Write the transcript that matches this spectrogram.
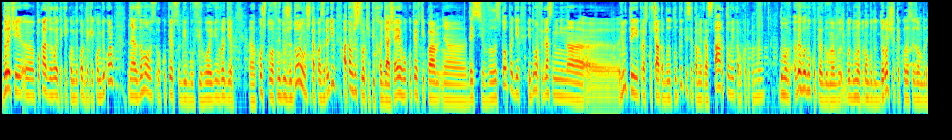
До речі, е, показую ой, такий комбікорм, такий комбікорм. Е, Замовив, купив собі був його. Він вроді е, коштував не дуже дорого, що так зрадів, а там вже сроки підходячі. А я його купив, типа, десь в листопаді, і думав, якраз мені на лютий якраз курчата будуть лупитися, там якраз стартовий. Там думав, вигодно купив. Думаю, бо- думаю, потім будуть дорожчати, коли сезон буде.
